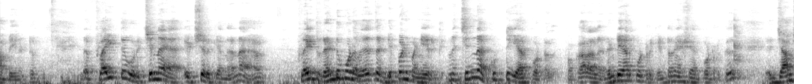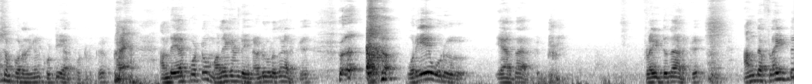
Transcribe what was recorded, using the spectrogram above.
அப்படின்ட்டு இந்த ஃப்ளைட்டு ஒரு சின்ன இட்ஸ் இருக்குது என்னென்னா ஃப்ளைட் ரெண்டு மூணு விதத்தை டிபெண்ட் பண்ணியிருக்கு. இந்த சின்ன குட்டி ஏர்போர்ட் அது. பொக்காராவில் ரெண்டு ஏர்போர்ட் இருக்குது இன்டர்நேஷனல் ஏர்போர்ட் இருக்குது ஜாம்சம் போகிறதுக்குன்னு குட்டி ஏர்போர்ட் இருக்குது அந்த ஏர்போர்ட்டும் மலைகளுடைய நடுவில் தான் இருக்குது ஒரே ஒரு ஏர் தான் இருக்குது ஃப்ளைட்டு தான் இருக்குது அந்த ஃப்ளைட்டு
